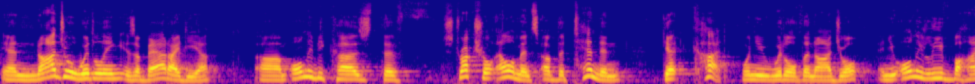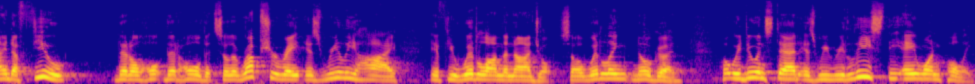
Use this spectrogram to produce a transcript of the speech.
And nodule whittling is a bad idea um, only because the structural elements of the tendon get cut when you whittle the nodule, and you only leave behind a few that'll hold, that hold it. So the rupture rate is really high if you whittle on the nodule. So whittling, no good. What we do instead is we release the A1 pulley.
